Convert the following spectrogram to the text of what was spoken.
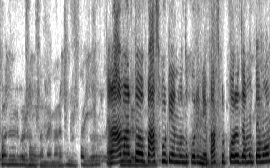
ছয়জন হইলে পরে সমস্যা নাই মানে পুরুষ চারজন আমার তো পাসপোর্ট এর মধ্যে করি নাই। পাসপোর্ট করে যেমন তেমন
